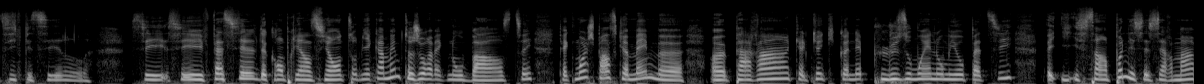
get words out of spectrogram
difficile. C'est facile de compréhension. Tu reviens quand même toujours avec nos bases. Fait que moi, je pense que même euh, un parent, quelqu'un qui connaît plus ou moins l'homéopathie, euh, il ne se sent pas nécessairement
